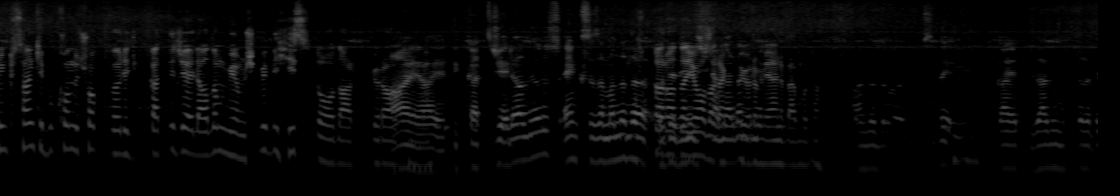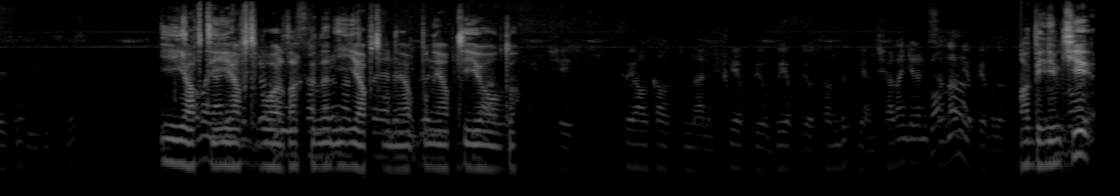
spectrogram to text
Çünkü sanki bu konu çok böyle dikkatlice ele alınmıyormuş gibi bir his doğdu artık yöre halkında. Hayır hayır dikkatlice ele alıyoruz. En kısa zamanda da Muhtar ödediğiniz adayı olarak işlemlerden diyorum yani ben bunu. Anladım anladım. Siz de Hı. gayet güzel bir muhtar adayısınız, ilgilisiniz. İyi yaptı, yani iyi yaptı bu arada. Hakikaten iyi yaptı bunu. Yap, bunu yaptı iyi mı? oldu. Şey, köy halkı hakkında hani şu yapıyor, bu yapıyor, tanıdık mı yani? Dışarıdan gelen insanlar mı Vallahi- yapıyor bunu? Abi benimki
